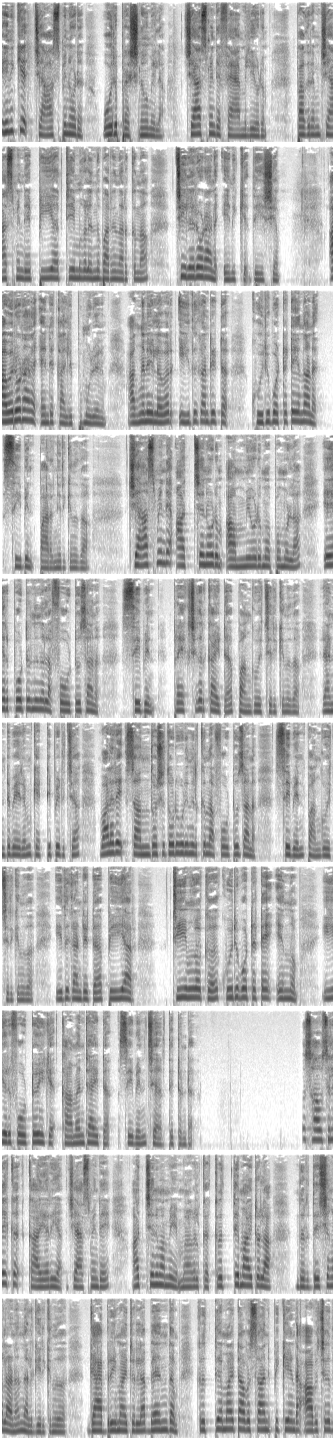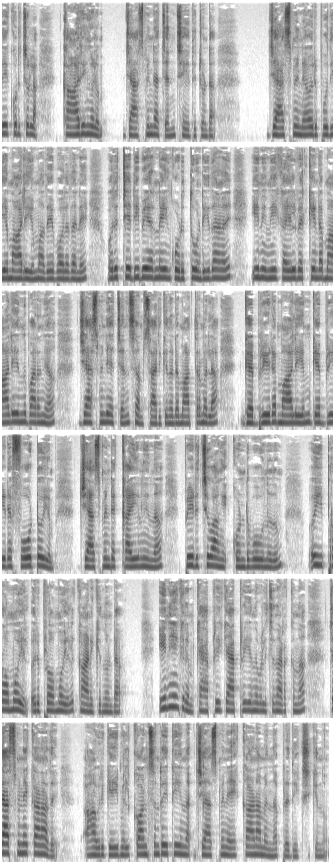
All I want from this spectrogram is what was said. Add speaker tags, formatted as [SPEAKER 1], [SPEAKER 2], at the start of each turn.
[SPEAKER 1] എനിക്ക് ജാസ്മിനോട് ഒരു പ്രശ്നവുമില്ല. ജാസ്മിന്റെ ഫാമിലിയോടും. പകരം ജാസ്മിന്റെ പി ആർ ടീമുകൾ എന്ന് പറഞ്ഞ് നടക്കുന്ന ചിലരോടാണ് എനിക്ക് ദേഷ്യം. അവരോടാണ് എന്റെ കലിപ്പ് മുഴുവനും. അങ്ങനെയുള്ളവർ ഇത് കണ്ടിട്ട് കുരുപൊട്ടട്ടെ എന്നാണ് സിബിൻ പറഞ്ഞിരിക്കുന്നത്. ജാസ്മിന്റെ അച്ഛനോടും അമ്മയോടും അമ്മയോടുമൊപ്പമുള്ള എയർപോർട്ടിൽ നിന്നുള്ള ഫോട്ടോസാണ് സിബിൻ പ്രേക്ഷകർക്കായിട്ട് പങ്കുവച്ചിരിക്കുന്നത്. രണ്ടുപേരും കെട്ടിപ്പിടിച്ച് വളരെ സന്തോഷത്തോടു കൂടി നിൽക്കുന്ന ഫോട്ടോസാണ് സിബിൻ പങ്കുവച്ചിരിക്കുന്നത്. ഇത് കണ്ടിട്ട് പി ആർ ടീമുകൾക്ക് കുരുപൊട്ടട്ടെ എന്നും ഈ ഒരു ഫോട്ടോയ്ക്ക് കമന്റായിട്ട് സിബിൻ ചേർത്തിട്ടുണ്ട്. ഹൗസ് ഹൗസിലേക്ക് കയറിയ ജാസ്മിന്റെ അച്ഛനും അമ്മയും മകൾക്ക് കൃത്യമായിട്ടുള്ള നിർദ്ദേശങ്ങളാണ് നൽകിയിരിക്കുന്നത്. ഗാബ്രിയുമായിട്ടുള്ള ബന്ധം കൃത്യമായിട്ട് അവസാനിപ്പിക്കേണ്ട ആവശ്യകതയെക്കുറിച്ചുള്ള കാര്യങ്ങളും ജാസ്മിന്റെ അച്ഛൻ ചെയ്തിട്ടുണ്ട്. ജാസ്മിന് ഒരു പുതിയ മാലയും അതേപോലെ തന്നെ ഒരു ടെഡി ബെയറിനെയും കൊടുത്തുകൊണ്ട് ഇതാണ് ഇനി നീ കയ്യിൽ വെക്കേണ്ട മാലയെന്ന് പറഞ്ഞ് ജാസ്മിന്റെ അച്ഛൻ സംസാരിക്കുന്നുണ്ട്. മാത്രമല്ല ഗബ്രിയുടെ മാലയും ഗബ്രിയുടെ ഫോട്ടോയും ജാസ്മിന്റെ കയ്യിൽ നിന്ന് പിടിച്ചു വാങ്ങി കൊണ്ടുപോകുന്നതും ഈ പ്രൊമോയിൽ ഒരു പ്രൊമോയിൽ കാണിക്കുന്നുണ്ട്. ഇനിയെങ്കിലും കാപ്രി കാപ്രി എന്ന് വിളിച്ച് നടക്കുന്ന ജാസ്മിനെ കാണാതെ ആ ഒരു ഗെയിമിൽ കോൺസെൻട്രേറ്റ് ചെയ്യുന്ന ജാസ്മിനെ കാണാമെന്ന് പ്രതീക്ഷിക്കുന്നു.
